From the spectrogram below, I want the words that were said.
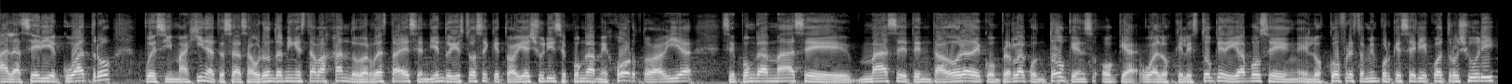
a la serie 4, pues imagínate, o sea, Sauron también está bajando, ¿verdad? Está descendiendo y esto hace que todavía Shuri se ponga mejor, todavía se ponga más, eh, más eh, tentadora de comprarla con tokens o, que, o a los que les toque, digamos, en, los cofres también porque es serie 4 Shuri,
